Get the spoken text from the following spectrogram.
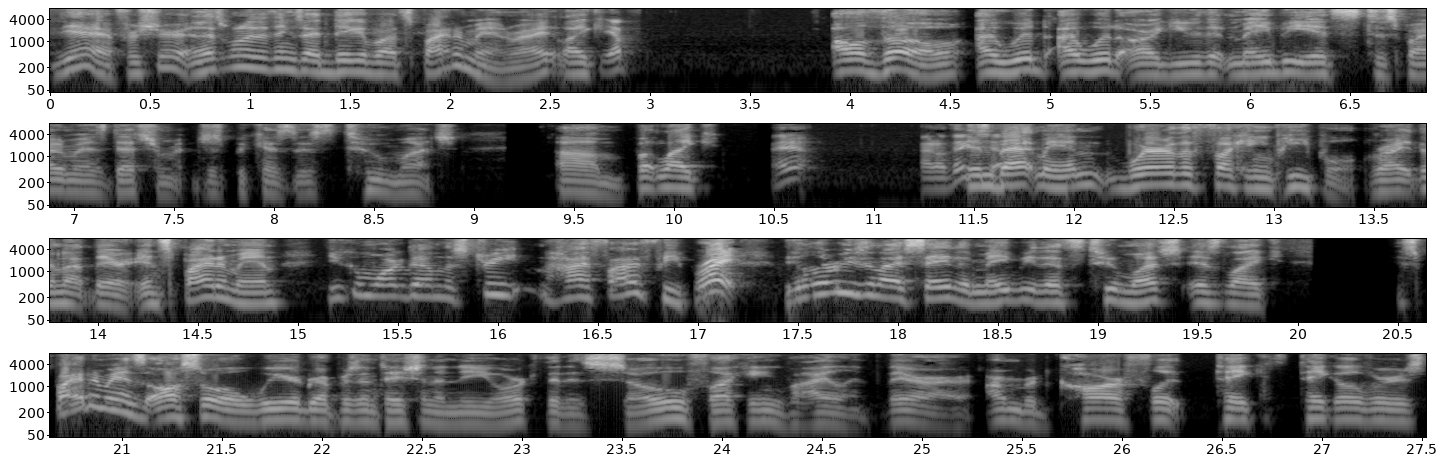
Yeah, for sure, and that's one of the things I dig about Spider-Man, right? Like, Yep. although I would I would argue that maybe it's to Spider-Man's detriment just because there's too much. Um, but like I know. I don't think so. in so. Batman, where are the fucking people? Right? They're not there. In Spider-Man, you can walk down the street and high five people. right. The only reason I say that maybe that's too much is like Spider-Man's also a weird representation of New York that is so fucking violent. There are armored car flip take takeovers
